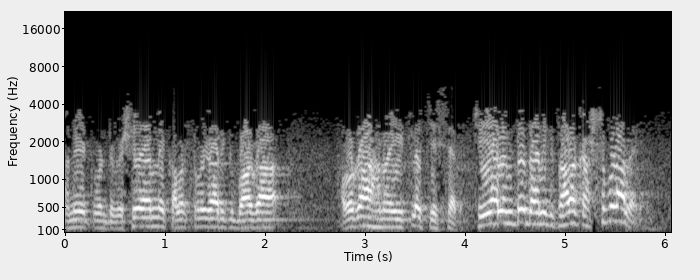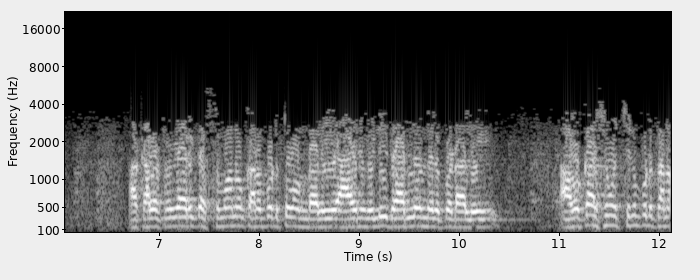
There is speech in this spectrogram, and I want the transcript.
అనేటువంటి విషయాన్ని కలెక్టర్ గారికి బాగా అవగాహన ఇట్లా చేశారు. చేయాలంటే దానికి చాలా కష్టపడాలి. ఆ కలెక్టర్ గారికి అస్తమానం కనపడుతూ ఉండాలి ఆయన వెళ్ళి దారిలో నిలబడాలి అవకాశం వచ్చినప్పుడు తన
